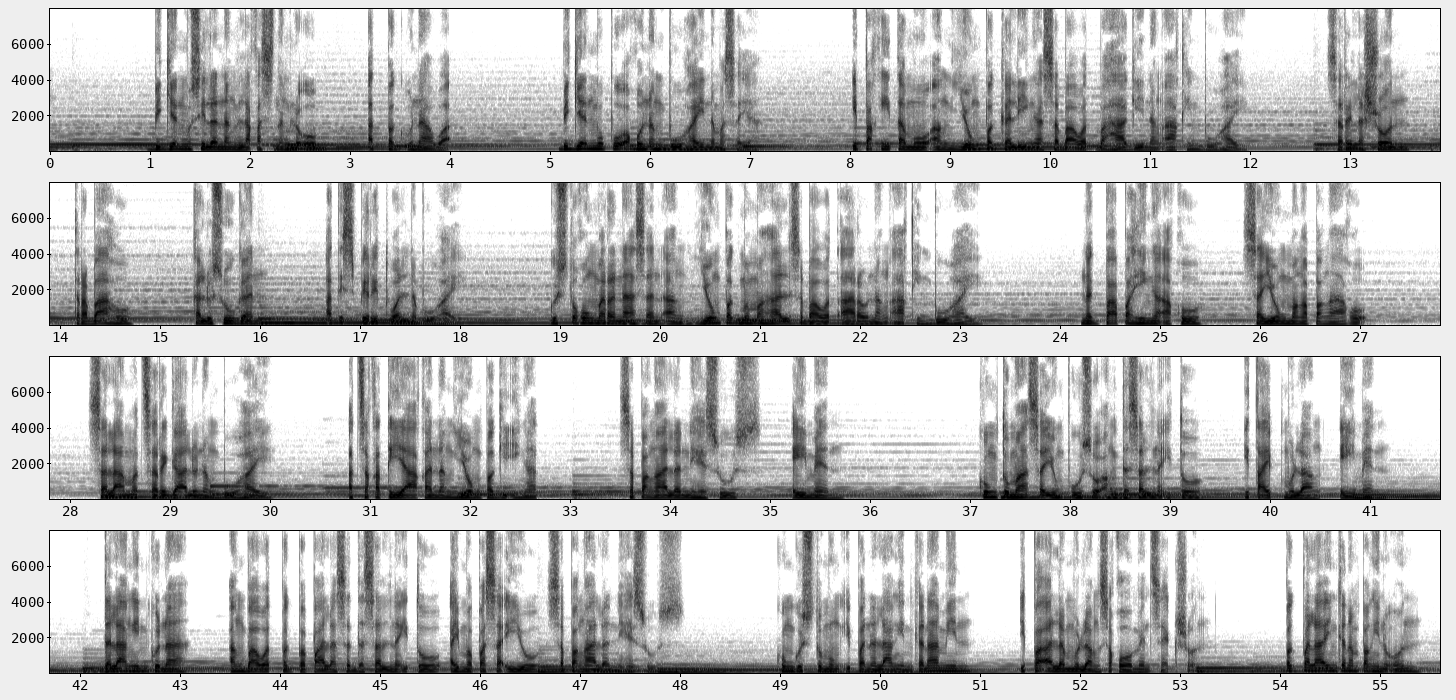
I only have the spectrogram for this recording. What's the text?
Bigyan mo sila ng lakas ng loob at pag-unawa. Bigyan mo po ako ng buhay na masaya. Ipakita mo ang iyong pagkalinga sa bawat bahagi ng aking buhay. Sa relasyon, trabaho, kalusugan, at espiritual na buhay. Gusto kong maranasan ang iyong pagmamahal sa bawat araw ng aking buhay. Nagpapahinga ako sa iyong mga pangako. Salamat sa regalo ng buhay at sa katiyakan ng iyong pag-iingat. Sa pangalan ni Jesus, Amen. Kung tumasa yung puso ang dasal na ito, itype mo lang Amen. Dalangin ko na ang bawat pagpapala sa dasal na ito ay mapasa iyo sa pangalan ni Jesus. Kung gusto mong ipanalangin ka namin, ipaalam mo lang sa comment section. Pagpalain ka ng Panginoon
